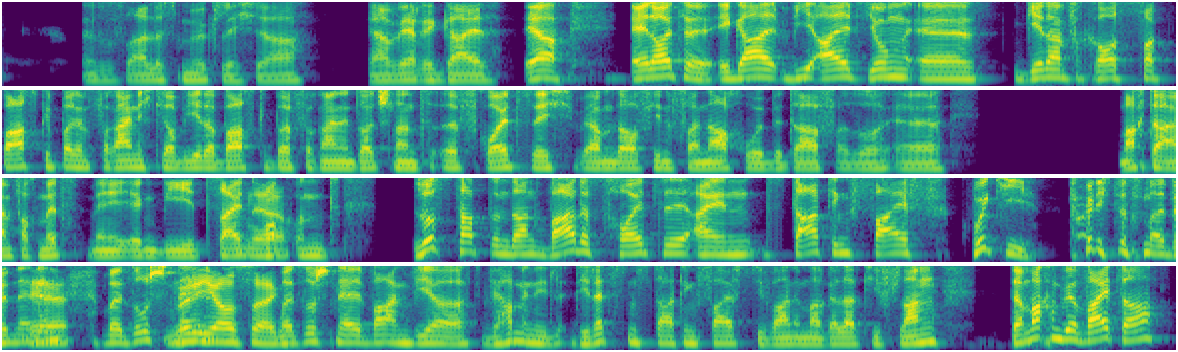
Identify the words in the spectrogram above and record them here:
Es ist alles möglich, ja. Ja, wäre geil. Ja, ey Leute, egal wie alt, jung, äh, geht einfach raus, zockt Basketball im Verein. Ich glaube, jeder Basketballverein in Deutschland äh, freut sich. Wir haben da auf jeden Fall Nachholbedarf. Also äh, macht da einfach mit, wenn ihr irgendwie Zeit, Bock ja. und Lust habt. Und dann war das heute ein Starting Five Quickie würde ich das mal benennen, yeah. weil so schnell, würde ich auch sagen. weil so schnell waren wir, wir haben die, die letzten Starting Fives, die waren immer relativ lang. Da machen wir weiter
